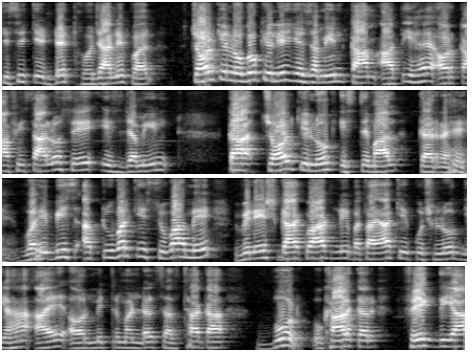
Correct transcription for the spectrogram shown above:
किसी की डेथ हो जाने पर चौल के लोगों के लिए यह ज़मीन काम आती है और काफ़ी सालों से इस ज़मीन का चौल के लोग इस्तेमाल कर रहे हैं। वहीं 20 अक्टूबर की सुबह में विनेश गायकवाड़ ने बताया कि कुछ लोग यहाँ आए और मित्र मंडल संस्था का बोर्ड उखाड़कर फेंक दिया।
